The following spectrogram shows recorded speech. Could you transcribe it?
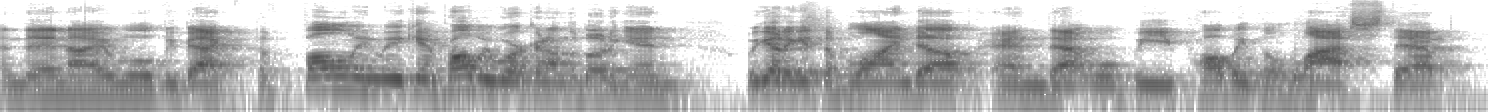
and then I will be back the following weekend, probably working on the boat again. We got to get the blind up, and that will be probably the last step.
